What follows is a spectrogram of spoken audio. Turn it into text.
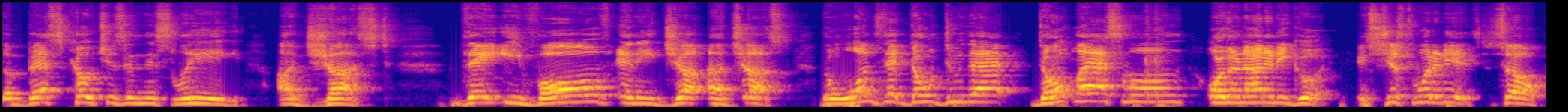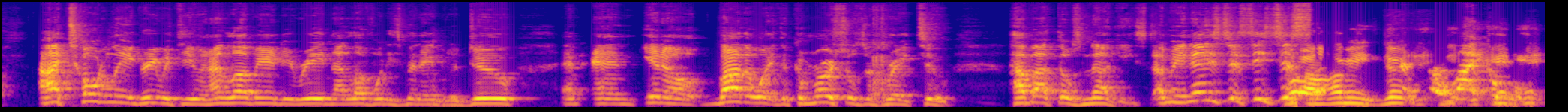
the best coaches in this league adjust. They evolve and adjust. The ones that don't do that don't last long or they're not any good. It's just what it is. So I totally agree with you. And I love Andy Reid and I love what he's been able to do. And, and you know, by the way, the commercials are great too. How about those nuggies? I mean, it's just, he's just, well, I mean,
